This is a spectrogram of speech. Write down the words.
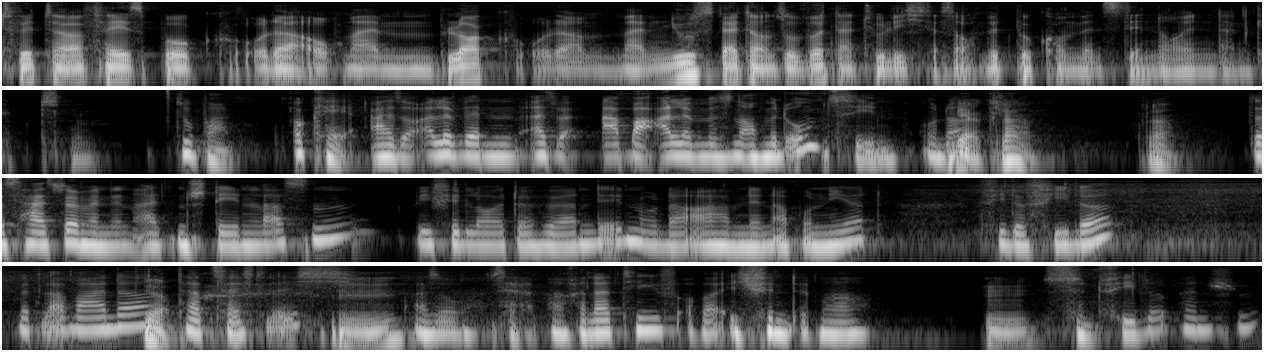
Twitter, Facebook oder auch meinem Blog oder meinem Newsletter und so wird natürlich das auch mitbekommen, wenn es den neuen dann gibt. Ne? Super. Okay, also alle werden, also aber alle müssen auch mit umziehen, oder? Ja, klar, klar. Das heißt, wenn wir den alten stehen lassen, wie viele Leute hören den oder haben den abonniert? Viele, viele mittlerweile Ja. tatsächlich. Mhm. Also ist ja immer relativ, aber ich finde immer, Mhm. es sind viele Menschen.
